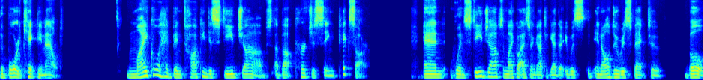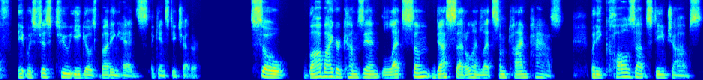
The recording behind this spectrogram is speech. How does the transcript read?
the board kicked him out. Michael had been talking to Steve Jobs about purchasing Pixar. And when Steve Jobs and Michael Eisner got together, it was, in all due respect to both, it was just two egos butting heads against each other. So Bob Iger comes in, lets some dust settle and lets some time pass, but he calls up Steve Jobs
